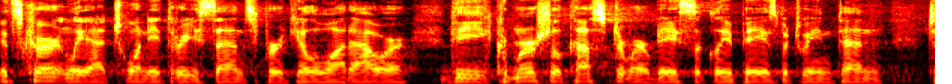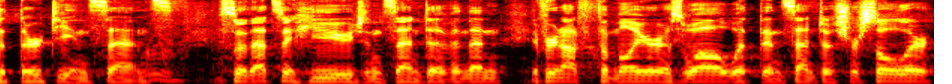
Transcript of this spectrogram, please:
It's currently at 23 cents per kilowatt hour. The commercial customer basically pays between 10 to 13 cents. So that's a huge incentive. And then if you're not familiar as well with the incentives for solar,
